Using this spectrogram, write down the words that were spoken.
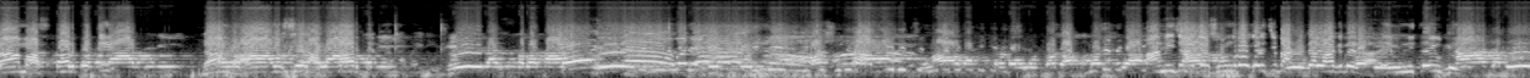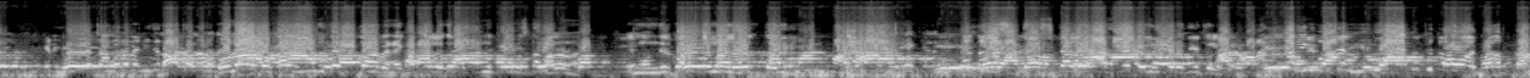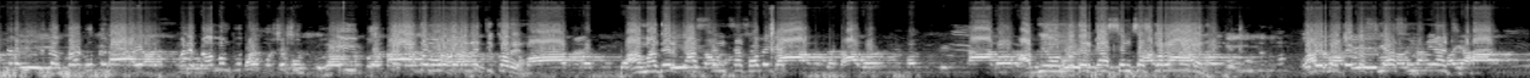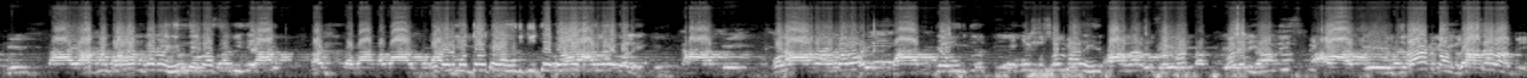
রাম আস্থার প্রতি, রাম ভারতবর্ষের আস্থার প্রতি আমি জায়গা সংগ্রহ করেছি, বাকিটা লাগবে না, এমনিতেই উঠে। কোন লোকাল হিন্দুকে দিতে হবে না এখানে লোকের অর্থনৈতিক অবস্থা ভালো নয়। এই মন্দির করার জন্য লোক তৈরি। দশটা লোক আজকে তৈরি করে দিয়ে চলে মানে ব্রাহ্মণ ব্যানার্জি করেন। আমাদের কাজ সেন্সাস হবে আপনি অন্যদের কাজ সেন্সাস করেন না কেন? ওদের মতো তো সিয়া শুননি আছে। আপনি বলেন কেন হিন্দি ভাষী বিজেপি? ওদের মধ্যেও তো উর্দুতে বলে বাংলায় বলে। বলেন তো একবারও যে উর্দু মুসলমান বাংলা মুসলমান বলেন হিন্দি গুজরাট বাংলা চালাবে।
